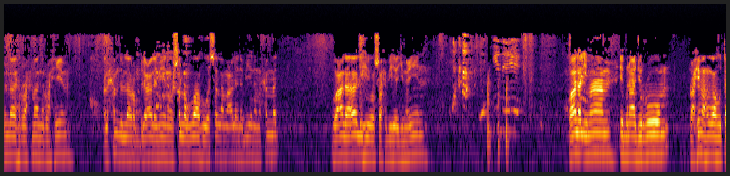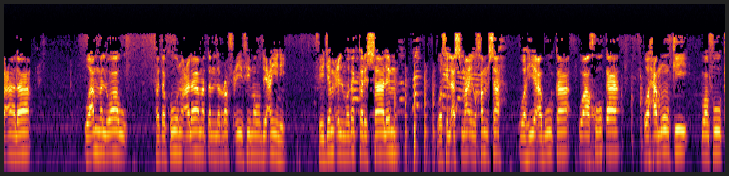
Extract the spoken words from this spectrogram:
الله الرحمن الرحيم. الحمد لله رب العالمين وصلى الله وسلم على نبينا محمد وعلى آله وصحبه أجمعين. قال الإمام ابن أجروم رحمه الله تعالى وأما الواو فتكون علامة للرفع في موضعين في جمع المذكر السالم وفي الأسماء الخمسة وهي أبوك وأخوك وحموك وفوك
